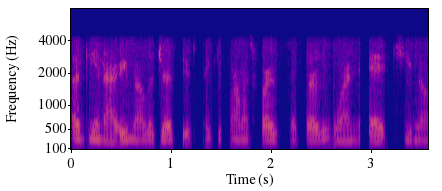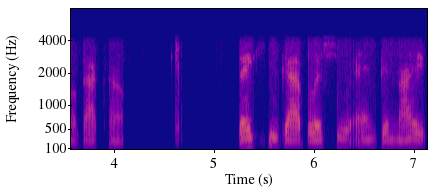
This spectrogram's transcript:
Again, our email address is pinkypromiseferguson31 at gmail.com. Thank you. God bless you, and good night.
